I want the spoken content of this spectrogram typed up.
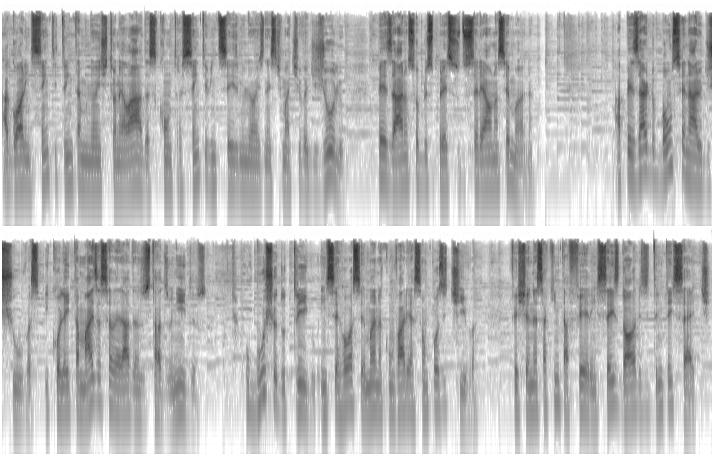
agora em 130 milhões de toneladas contra 126 milhões na estimativa de julho, pesaram sobre os preços do cereal na semana. Apesar do bom cenário de chuvas e colheita mais acelerada nos Estados Unidos, o bucho do trigo encerrou a semana com variação positiva, fechando essa quinta-feira em 6 dólares e 37,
